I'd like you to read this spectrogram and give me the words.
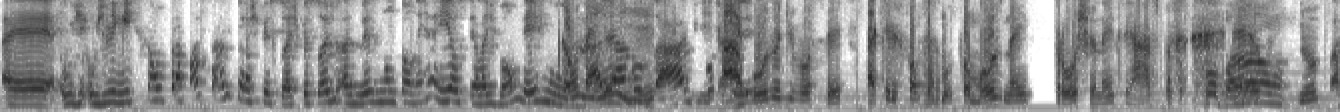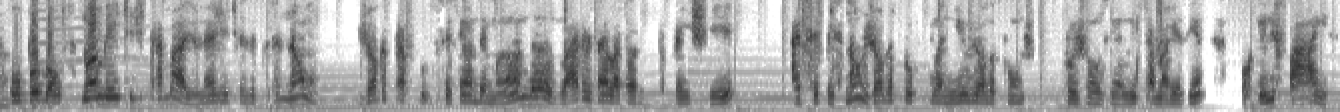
é, os, os, limites são ultrapassados pelas pessoas. As pessoas às vezes não estão nem aí, ou se elas vão mesmo tão usar e abusar de você. Abusa de você. Aquele famoso, né? Trouxa, né? Entre aspas. Bobão. É, no, o bobão. No ambiente de trabalho, né? A gente não, joga para você tem uma demanda, vários relatórios para preencher. Aí você pensa, não, joga pro fulaninho, joga pro, pro Joãozinho ali, pra Mariazinha porque ele faz.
